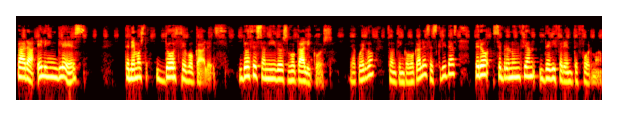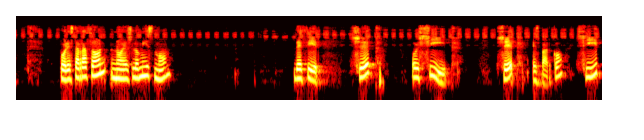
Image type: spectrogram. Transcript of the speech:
para el inglés tenemos 12 vocales, 12 sonidos vocálicos. ¿De acuerdo? Son cinco vocales escritas, pero se pronuncian de diferente forma. Por esta razón, no es lo mismo decir ship o sheep. Ship es barco, sheep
